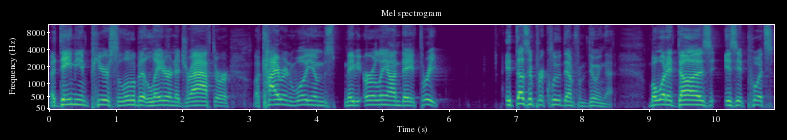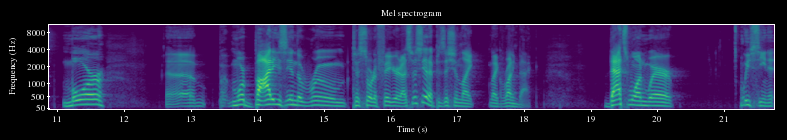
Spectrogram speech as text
a Dameon Pierce a little bit later in the draft or a Kyren Williams maybe early on day three. It doesn't preclude them from doing that. But what it does is it puts more uh, more bodies in the room to sort of figure it out, especially at a position like like running back. That's one where we've seen it.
